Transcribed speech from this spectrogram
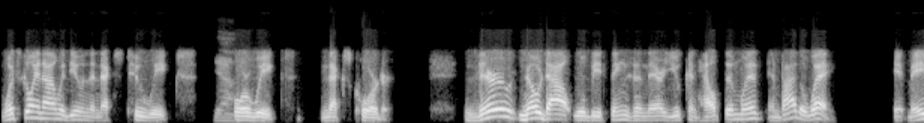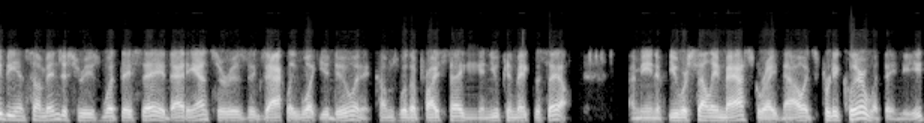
What's going on with you in the next two weeks, yeah. four weeks, next quarter? There, no doubt, will be things in there you can help them with. And by the way, it may be in some industries what they say that answer is exactly what you do, and it comes with a price tag, and you can make the sale. I mean, if you were selling masks right now, it's pretty clear what they need,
